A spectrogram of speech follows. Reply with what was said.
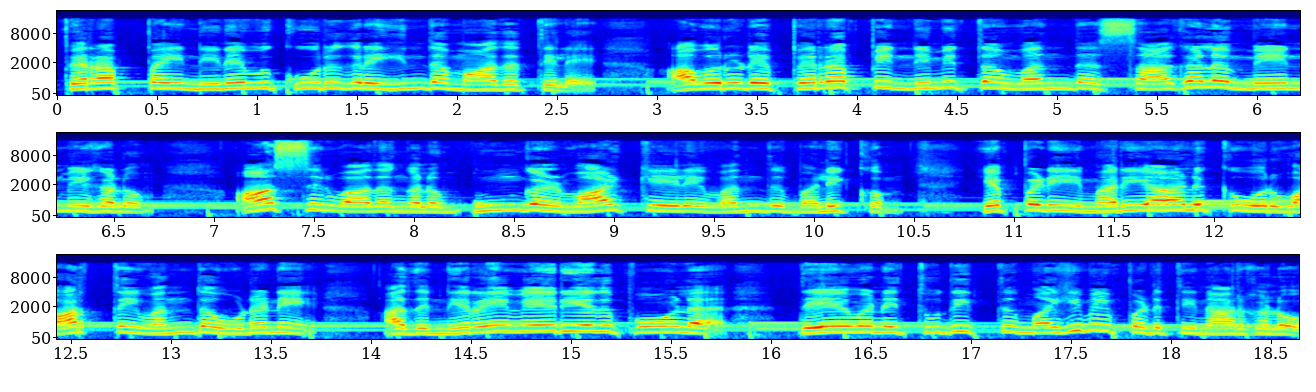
பிறப்பை நினைவு கூறுகிற இந்த மாதத்திலே அவருடைய பிறப்பின் நிமித்தம் வந்த சகல மேன்மைகளும் ஆசிர்வாதங்களும் உங்கள் வாழ்க்கையிலே வந்து பலிக்கும். எப்படி மரியாளுக்கு ஒரு வார்த்தை வந்த உடனே அது நிறைவேறியது போல தேவனை துதித்து மகிமைப்படுத்தினார்களோ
